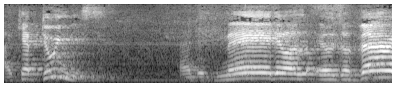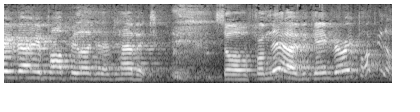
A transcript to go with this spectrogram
I kept doing this. And it made it was, it was a very, very popular habit. So from there, I became very popular.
